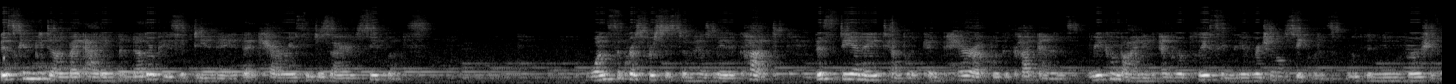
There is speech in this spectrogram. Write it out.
This can be done by adding another piece of DNA that carries the desired sequence. Once the CRISPR system has made a cut, this DNA template can pair up with the cut ends, recombining and replacing the original sequence with the new version.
